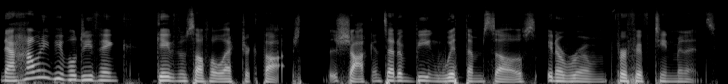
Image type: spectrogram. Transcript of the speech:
Now, how many people do you think gave themselves electric thought shock instead of being with themselves in a room for 15 minutes?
